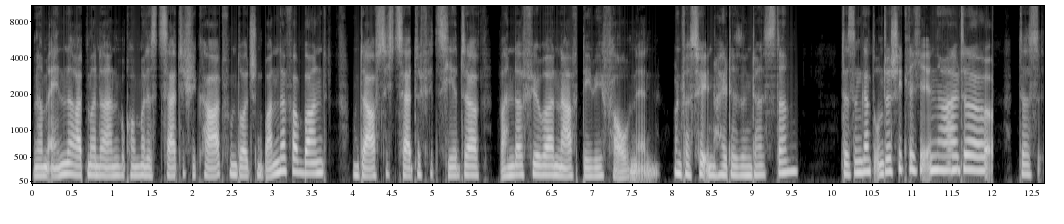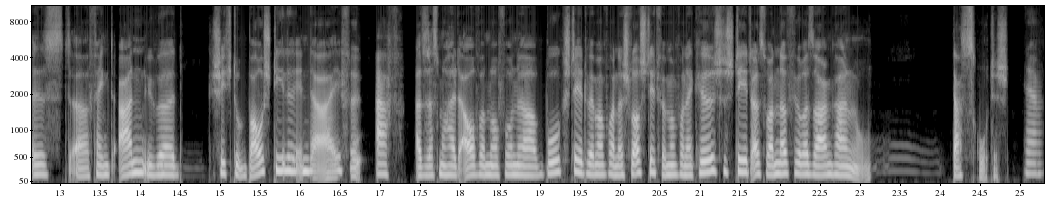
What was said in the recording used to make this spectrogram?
und am Ende hat man dann, bekommt man das Zertifikat vom Deutschen Wanderverband und darf sich zertifizierter Wanderführer nach DWV nennen. Und was für Inhalte sind das dann? Das sind ganz unterschiedliche Inhalte. Das ist, äh, fängt an über die Geschichte und Baustile in der Eifel. Ach, also dass man halt auch, wenn man vor einer Burg steht, wenn man vor einer Schloss steht, wenn man vor einer Kirche steht, als Wanderführer sagen kann, oh, das ist gotisch. Ja,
